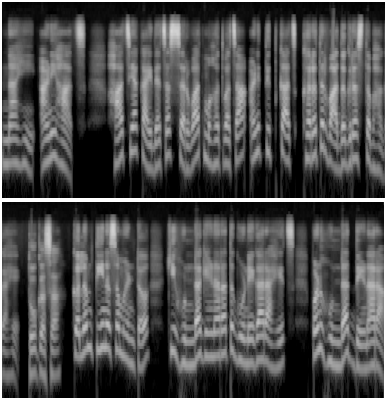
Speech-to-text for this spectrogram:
नाही आणि हाच. हाच या कायद्याचा सर्वात महत्त्वाचा आणि तितकाच खरं तर वादग्रस्त भाग आहे. तो कसा? कलम तीन असं म्हणतं की हुंडा घेणारा तर गुन्हेगार आहेच पण हुंडा देणारा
